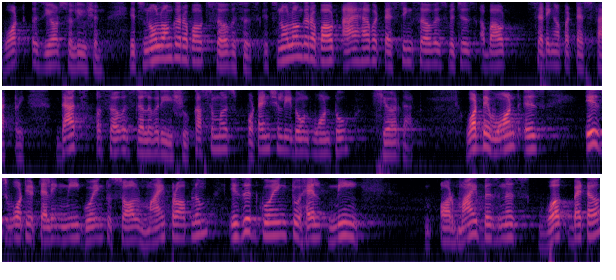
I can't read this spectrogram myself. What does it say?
What is your solution? It's no longer about services. It's no longer about I have a testing service which is about setting up a test factory. That's a service delivery issue. Customers potentially don't want to hear that. What they want is is what you're telling me going to solve my problem? Is it going to help me or my business work better?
